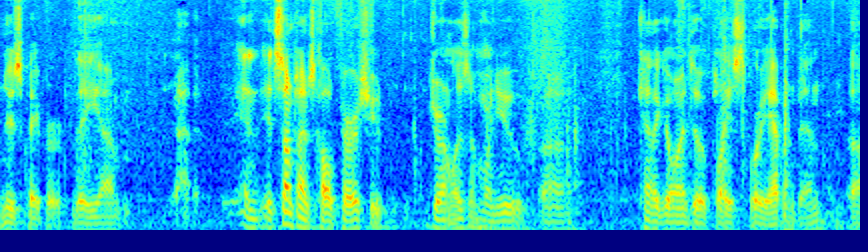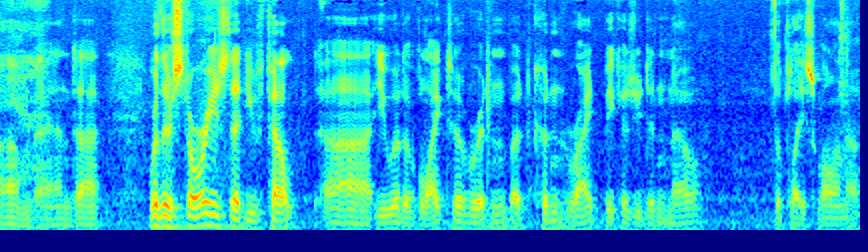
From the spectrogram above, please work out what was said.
newspaper. The um, and it's sometimes called parachute journalism when you uh, kind of go into a place where you haven't been. Um, and uh, were there stories that you felt uh, you would have liked to have written but couldn't write because you didn't know the place well enough?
